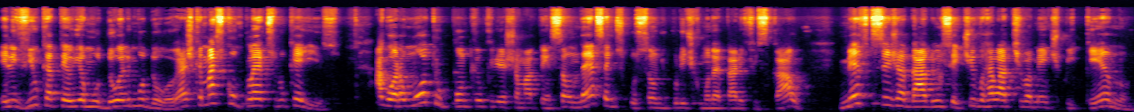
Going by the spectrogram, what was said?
ele viu que a teoria mudou, ele mudou. Eu acho que é mais complexo do que isso. Agora, um outro ponto que eu queria chamar a atenção nessa discussão de política monetária e fiscal, mesmo que seja dado um incentivo relativamente pequeno,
